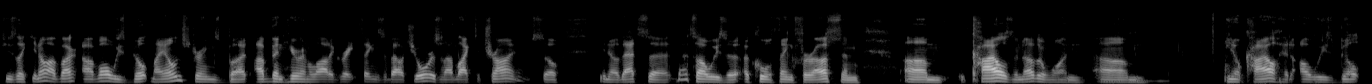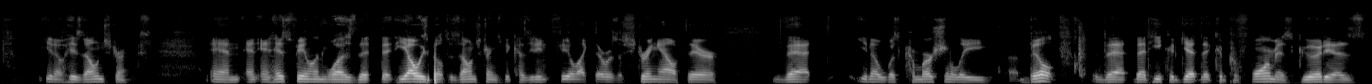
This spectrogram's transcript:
she's like, you know, I've I've always built my own strings, but I've been hearing a lot of great things about yours, and I'd like to try them. So, you know, that's a that's always a, a cool thing for us. And um, Kyle's another one. Um, you know, Kyle had always built you know his own strings. And, and and his feeling was that that he always built his own strings because he didn't feel like there was a string out there that you know was commercially uh, built that that he could get that could perform as good as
